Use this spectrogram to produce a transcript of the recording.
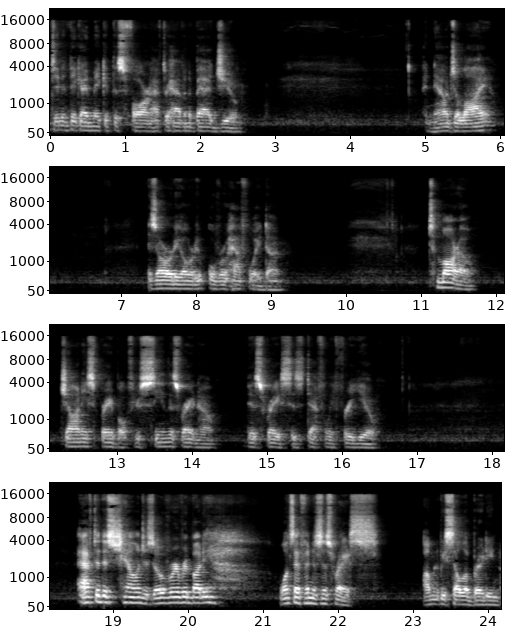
didn't think I'd make it this far after having a bad June. And now July is already already over halfway done. Tomorrow, Johnny Spraybull, if you're seeing this right now, this race is definitely for you. After this challenge is over, everybody, once I finish this race, I'm going to be celebrating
